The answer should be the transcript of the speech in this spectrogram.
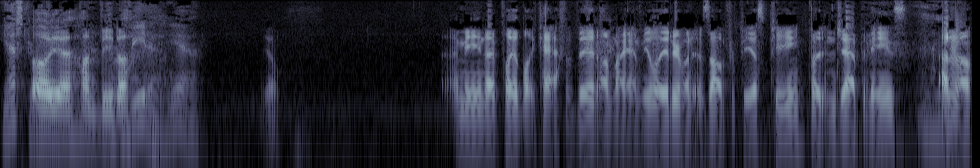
Yesterday. Oh yeah, on For Vita. Vita, yeah. Yep. I mean, I played like half of it on my emulator when it was out for PSP, but in Japanese. I don't know.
